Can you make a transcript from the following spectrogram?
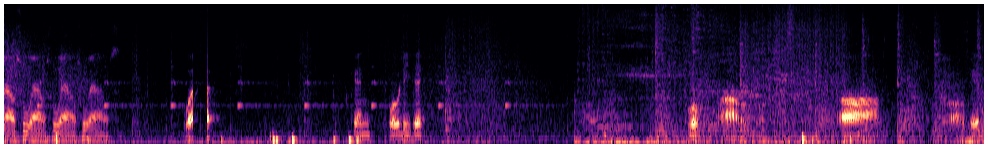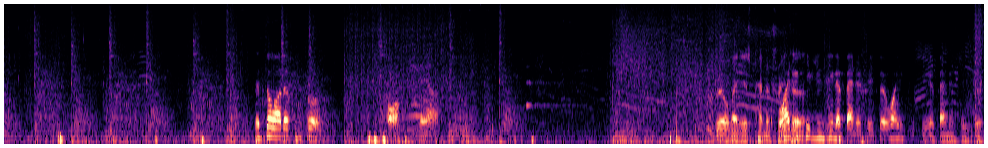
else? Who else? Who else? Who else? what? can. What would he say? There's no other people. Oh, there are. Real man use penetrator. Why do you keep using the penetrator? Why you keep using the penetrator?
